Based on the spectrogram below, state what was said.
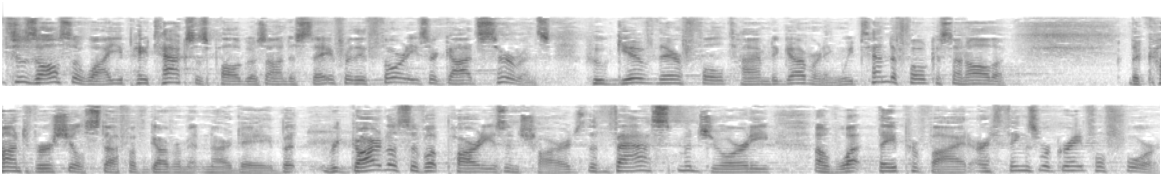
This is also why you pay taxes, Paul goes on to say, for the authorities are God's servants who give their full time to governing. We tend to focus on all the, the controversial stuff of government in our day, but regardless of what party is in charge, the vast majority of what they provide are things we're grateful for.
